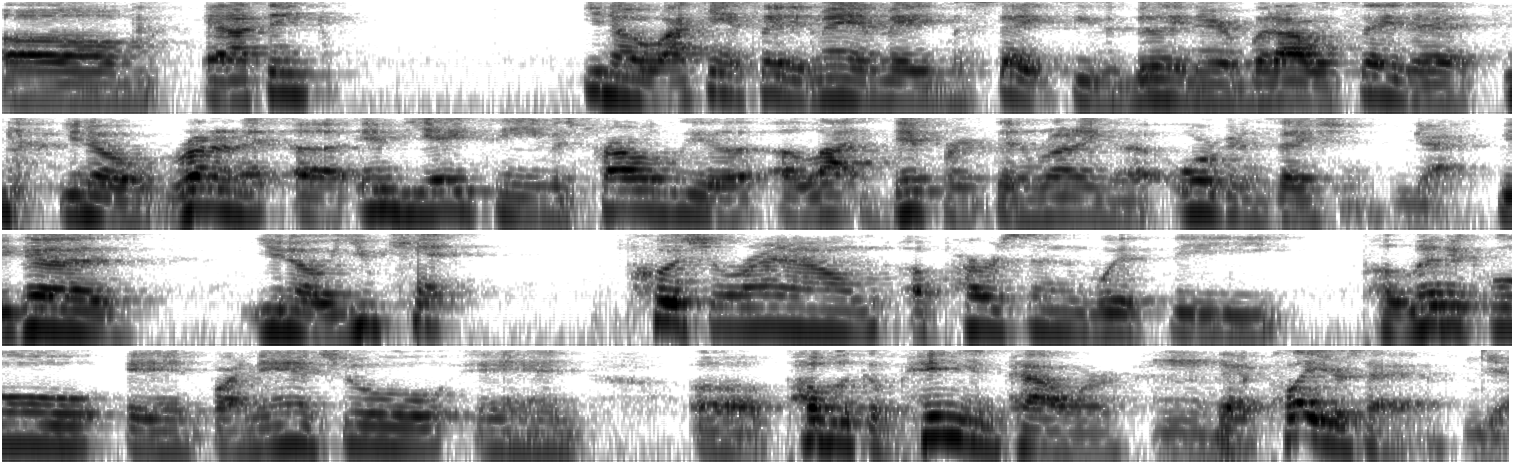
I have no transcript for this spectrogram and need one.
um, and I think, you know, I can't say that man made mistakes. He's a billionaire, but I would say that, you know, running an NBA team is probably a, a lot different than running an organization yeah because, you know, you can't push around a person with the political and financial and uh, public opinion power that players have. Yeah.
